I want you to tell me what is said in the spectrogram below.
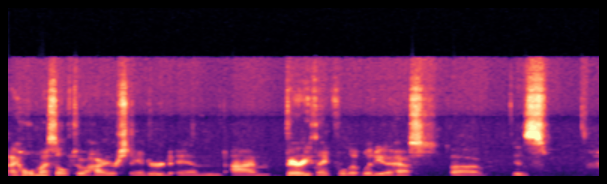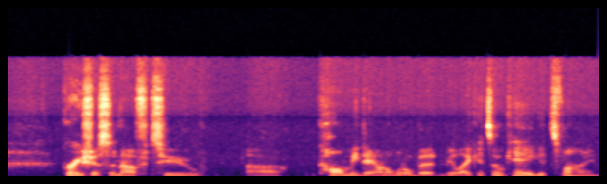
I hold myself to a higher standard, and I'm very thankful that Lydia has uh, is gracious enough to uh, calm me down a little bit and be like, it's okay, it's fine,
